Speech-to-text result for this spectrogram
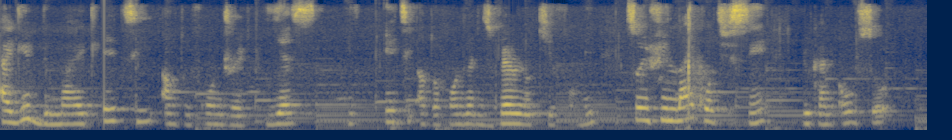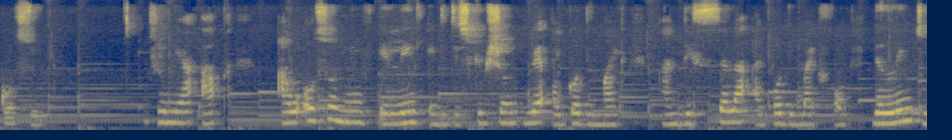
I give the mic 80 out of 100. Yes, 80 out of 100 is very okay for me. So if you like what you see, you can also go to Jumia app. I will also leave a link in the description where I got the mic and the seller I bought the mic from, the link to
